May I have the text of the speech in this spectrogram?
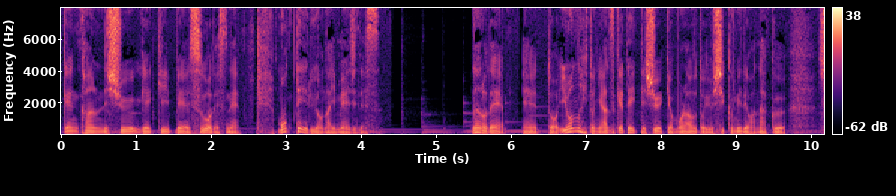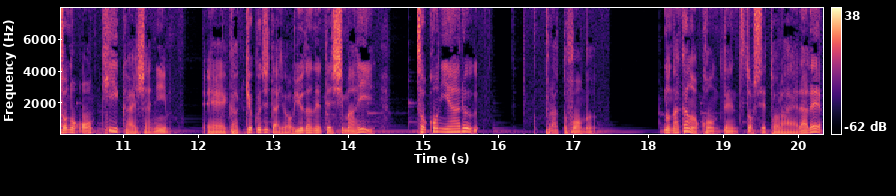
権管理収益ベースをですね持っているようなイメージです。なので、えー、っと、いろんな人に預けていって収益をもらうという仕組みではなく、その大きい会社に、えー、楽曲自体を委ねてしまい、そこにあるプラットフォームの中のコンテンツとして捉えられ、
